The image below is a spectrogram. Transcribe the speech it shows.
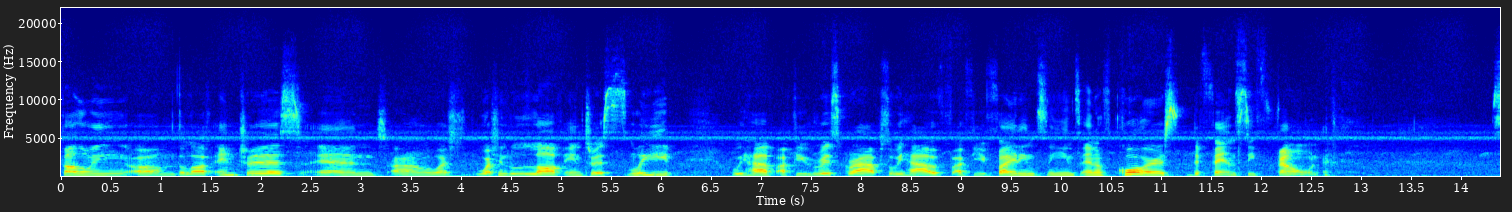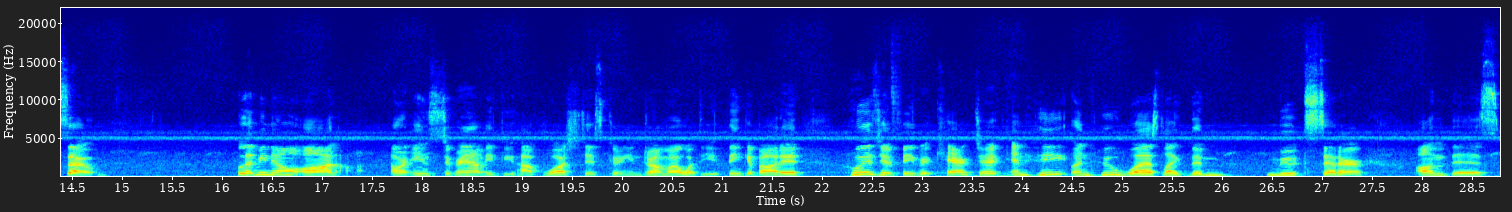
following um, the love interest and uh, watch, watching the love interest sleep. We have a few wrist grabs, we have a few fighting scenes, and of course, the fancy phone. so, let me know on our Instagram if you have watched this Korean drama. What do you think about it? Who is your favorite character, and who and who was like the mood setter on this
